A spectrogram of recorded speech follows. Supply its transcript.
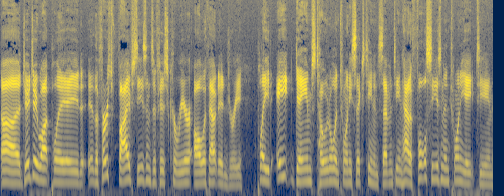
uh, J.J. Watt played the first five seasons of his career, all without injury. Played eight games total in 2016 and 17. Had a full season in 2018,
